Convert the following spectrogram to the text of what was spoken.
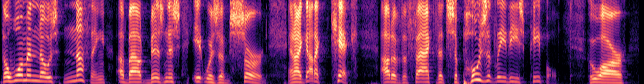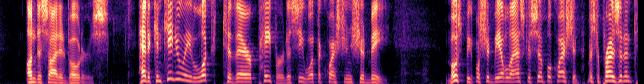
The woman knows nothing about business. It was absurd. And I got a kick out of the fact that supposedly these people who are undecided voters had to continually look to their paper to see what the question should be. Most people should be able to ask a simple question Mr. President,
